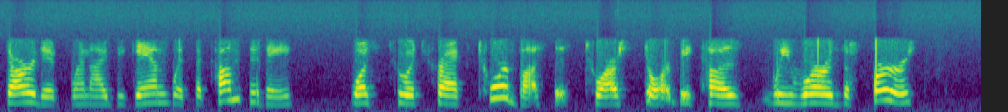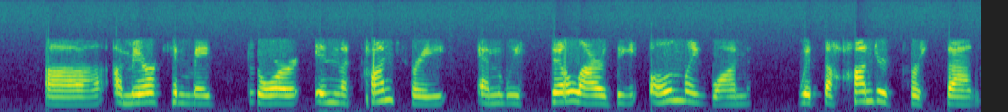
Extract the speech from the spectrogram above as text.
started when I began with the company was to attract tour buses to our store because we were the first uh, American made store in the country, and we still are the only one with the 100%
